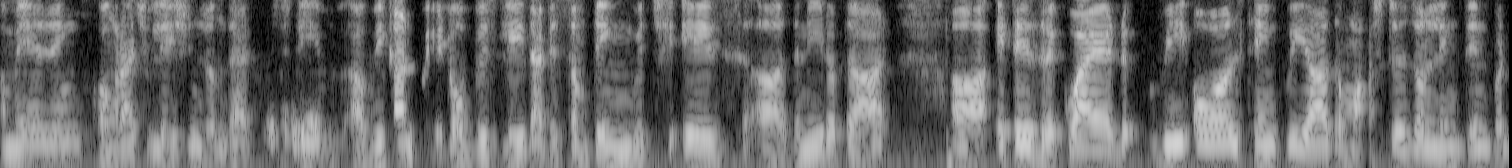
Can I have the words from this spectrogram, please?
Amazing. Congratulations on that, Steve. Uh, we can't wait. Obviously, that is something which is uh, the need of the hour. Uh, it is required. We all think we are the masters on LinkedIn, but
